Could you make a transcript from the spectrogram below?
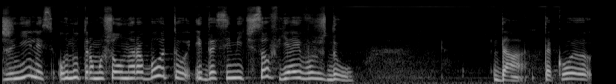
поженились, он утром ушел на работу, и до 7 часов я его жду. Да, такое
